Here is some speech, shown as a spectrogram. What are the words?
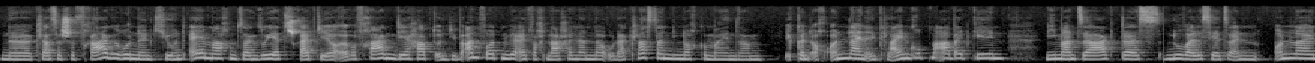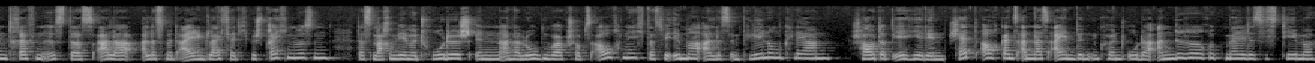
eine klassische Fragerunde in QA machen und sagen, so jetzt schreibt ihr eure Fragen, die ihr habt und die beantworten wir einfach nacheinander oder clustern die noch gemeinsam. Ihr könnt auch online in Kleingruppenarbeit gehen. Niemand sagt, dass nur weil es jetzt ein Online-Treffen ist, dass alle alles mit allen gleichzeitig besprechen müssen. Das machen wir methodisch in analogen Workshops auch nicht, dass wir immer alles im Plenum klären. Schaut, ob ihr hier den Chat auch ganz anders einbinden könnt oder andere Rückmeldesysteme,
